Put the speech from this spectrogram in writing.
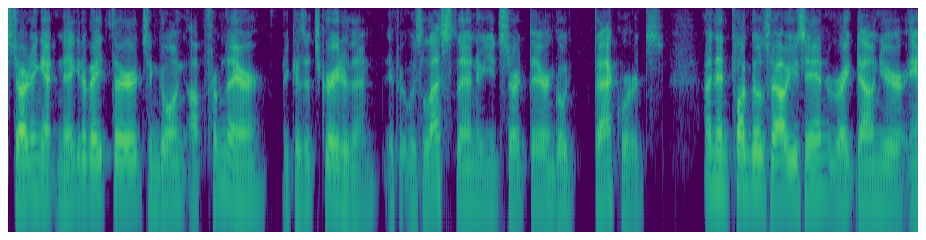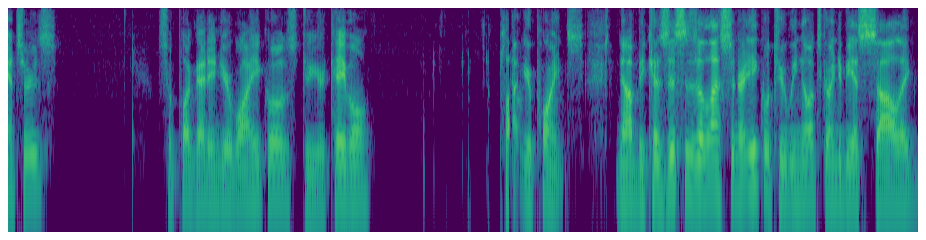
starting at negative 8 thirds and going up from there because it's greater than. If it was less than, you'd start there and go backwards. And then plug those values in, write down your answers. So plug that into your y equals, do your table, plot your points. Now, because this is a less than or equal to, we know it's going to be a solid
